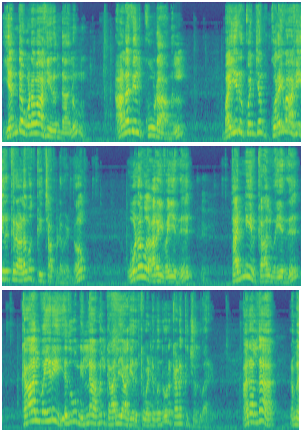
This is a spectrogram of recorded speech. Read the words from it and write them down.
எந்த உணவாக இருந்தாலும் அளவில் கூடாமல் வயிறு கொஞ்சம் குறைவாக இருக்கிற அளவுக்கு சாப்பிட வேண்டும். உணவு அரை வயிறு தண்ணீர் கால் வயிறு கால் வயிறு எதுவும் இல்லாமல் காலியாக இருக்க வேண்டும் என்று ஒரு கணக்கு சொல்லுவார்கள். ஆனால்தான் நம்ம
